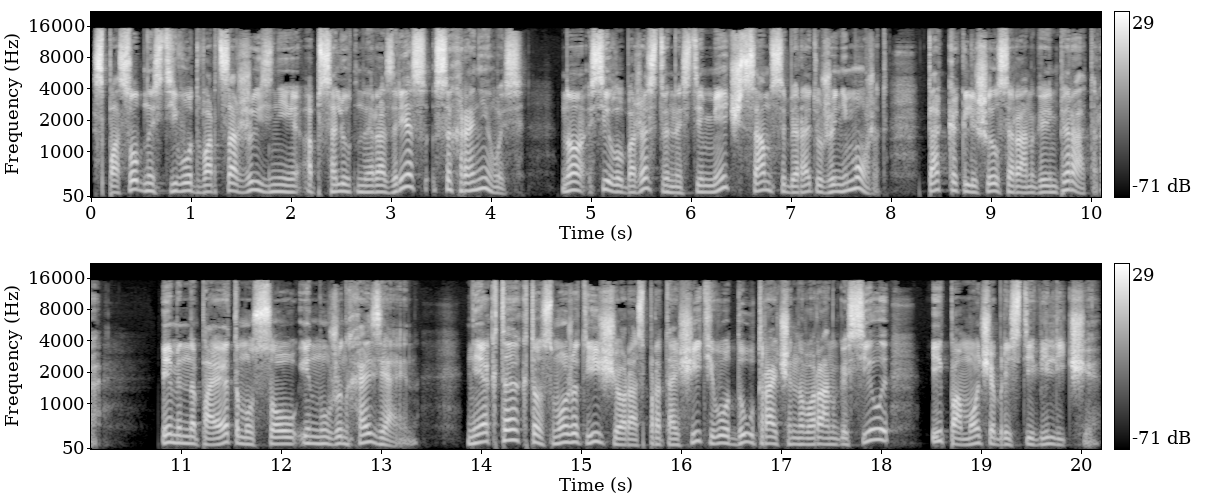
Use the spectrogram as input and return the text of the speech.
Способность его Дворца Жизни «Абсолютный разрез» сохранилась, но силу божественности меч сам собирать уже не может, так как лишился ранга Императора. Именно поэтому Соу и нужен хозяин. Некто, кто сможет еще раз протащить его до утраченного ранга силы и помочь обрести величие.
